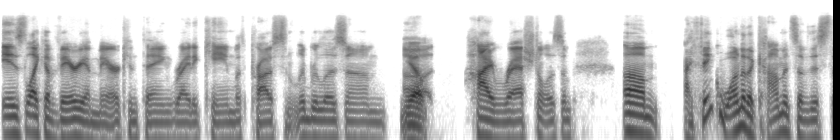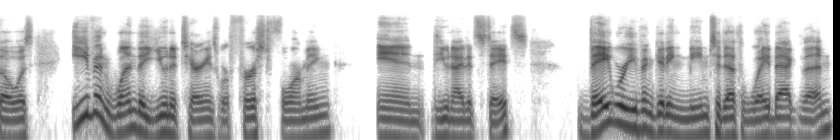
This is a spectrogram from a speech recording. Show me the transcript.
is like a very american thing right it came with protestant liberalism Yep. uh, high rationalism um i think one of the comments of this though was even when the unitarians were first forming in the united states they were even getting meme to death way back then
